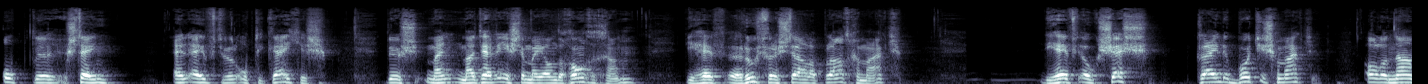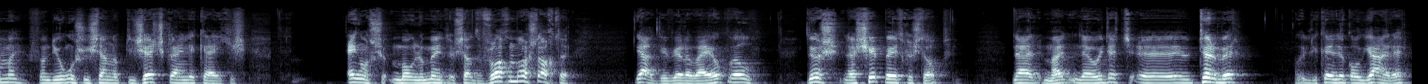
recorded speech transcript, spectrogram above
op de steen en eventueel op die keitjes. Dus mijn Madern is ermee aan de gang gegaan. Die heeft een stalen plaat gemaakt. Die heeft ook zes kleine bordjes gemaakt. Alle namen van de jongens die staan op die zes kleine keitjes. Engelse monumenten staat de vlaggenmast achter. Ja, die willen wij ook wel. Dus naar Shipmeet gestapt. Naar, maar, nou dat, uh, Turmer. Die ken ik al jaren.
